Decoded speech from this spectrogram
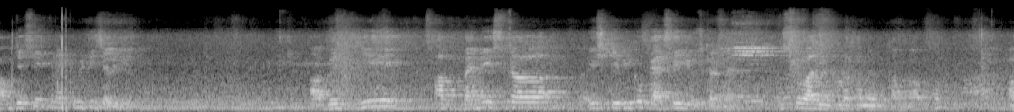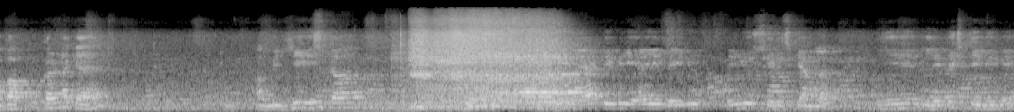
आप जैसे कनेक्टिविटी चली गई अब ये, अब मैंने इसका, इस टीवी को कैसे यूज़ करना है, उसके बारे में थोड़ा सा मैं बताऊँगा आपको। अब आपको करना क्या है, अब ये इसका, नया टीवी है, ये रेडियो रेडियो सीरीज़ के अंदर। ये लेटेस्ट टीवी में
